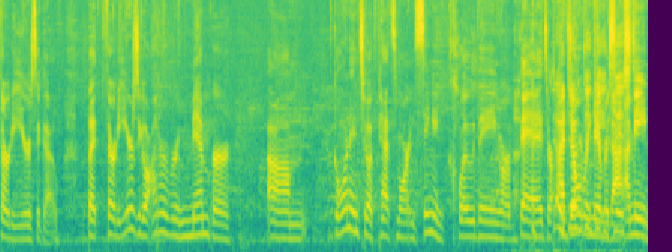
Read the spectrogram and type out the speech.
30 years ago. But 30 years ago, I don't remember. Um, Going into a PetSmart and seeing clothing or beds, or I I don't don't remember that. I mean,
